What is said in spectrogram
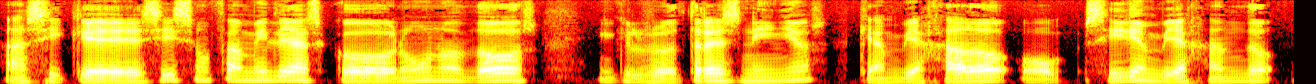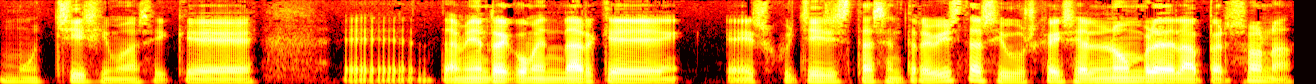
Así que sí, son familias con uno, dos, incluso tres niños que han viajado o siguen viajando muchísimo. Así que eh, también recomendar que escuchéis estas entrevistas y buscáis el nombre de la persona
